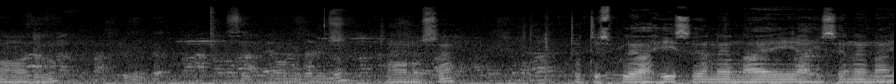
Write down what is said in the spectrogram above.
অঁ দিলোঁ অন হৈছে তো ডিছপ্লে আহিছে নে নাই আহিছে নে নাই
